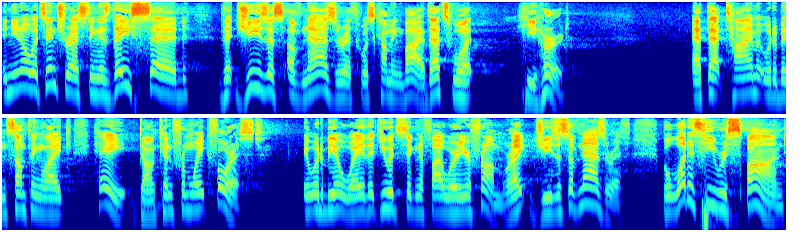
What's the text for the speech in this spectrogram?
And you know what's interesting is they said that Jesus of Nazareth was coming by. That's what he heard. At that time, it would have been something like, hey, Duncan from Wake Forest. it would be a way that you would signify where you're from, right? Jesus of Nazareth. But what does he respond?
